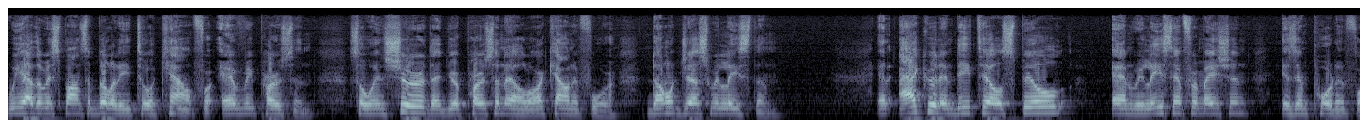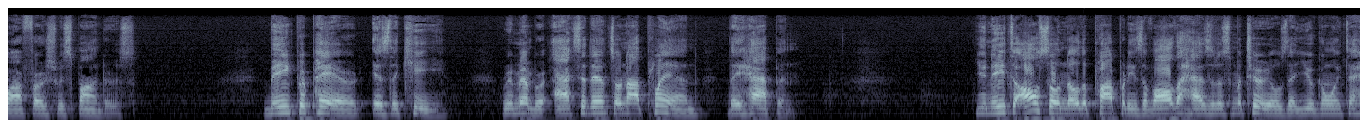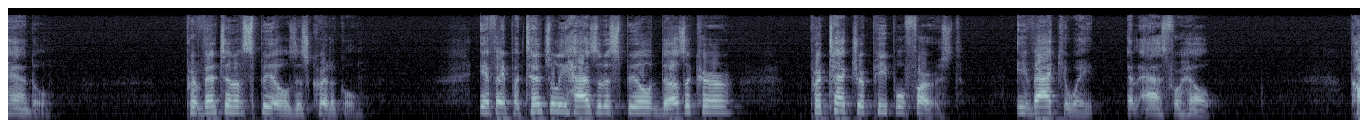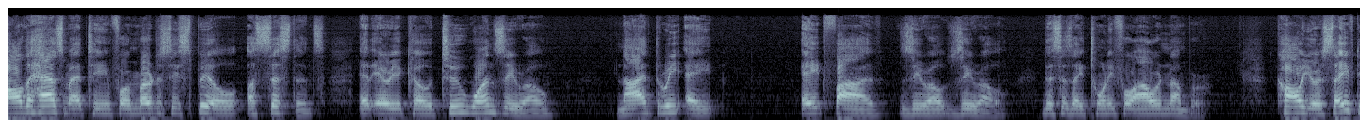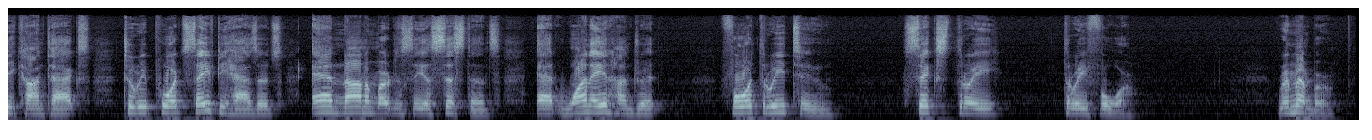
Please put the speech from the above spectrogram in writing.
We have the responsibility to account for every person, so ensure that your personnel are accounted for. Don't just release them. An accurate and detailed spill and release information is important for our first responders. Being prepared is the key. Remember, accidents are not planned, they happen. You need to also know the properties of all the hazardous materials that you're going to handle. Prevention of spills is critical. If a potentially hazardous spill does occur, protect your people first, evacuate, and ask for help. Call the hazmat team for emergency spill assistance at area code 210 938 8500. This is a 24 hour number. Call your safety contacts to report safety hazards and non emergency assistance at 1 800 432 6334. Remember,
